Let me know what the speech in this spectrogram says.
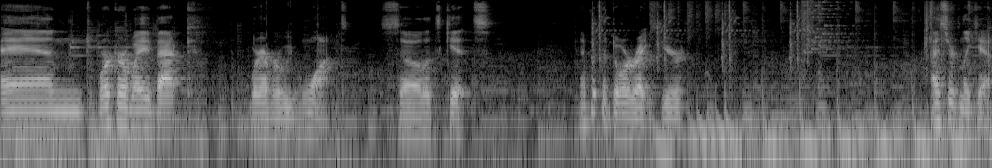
And work our way back wherever we want. So let's get... Can I put the door right here? I certainly can.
